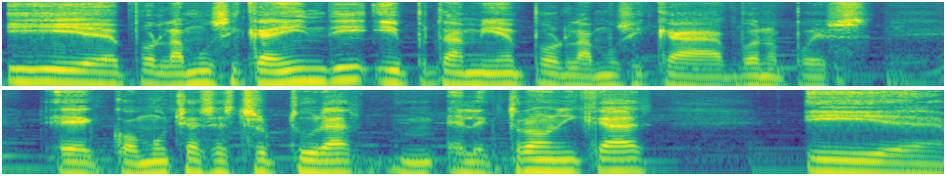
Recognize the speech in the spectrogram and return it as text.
y eh, por la música indie y también por la música, bueno, pues eh, con muchas estructuras mm, electrónicas y eh,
